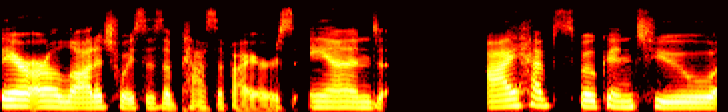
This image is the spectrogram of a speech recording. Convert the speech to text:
there are a lot of choices of pacifiers. And I have spoken to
